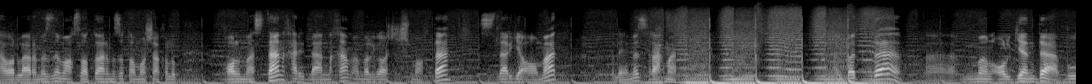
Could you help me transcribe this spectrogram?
tovarlarimizni mahsulotlarimizni tomosha qilib qolmasdan xaridlarni ham amalga oshirishmoqda. Sizlarga omad tilaymiz. Rahmat. Albatta e, umuman olganda bu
